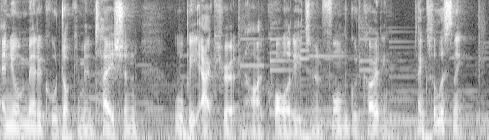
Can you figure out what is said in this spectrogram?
and your medical documentation will be accurate and high quality to inform good coding. Thanks for listening.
